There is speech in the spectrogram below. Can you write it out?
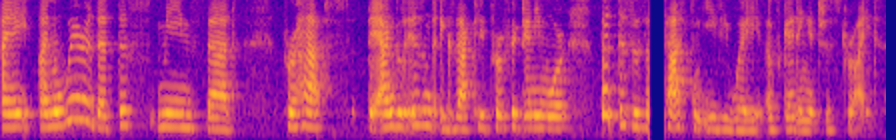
I, I'm aware that this means that perhaps the angle isn't exactly perfect anymore, but this is a fast and easy way of getting it just right.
